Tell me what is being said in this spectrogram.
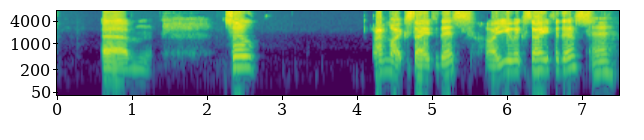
Um. So I'm not excited for this. Are you excited for this? Eh,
